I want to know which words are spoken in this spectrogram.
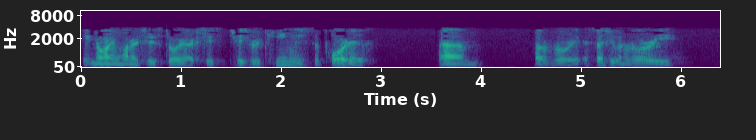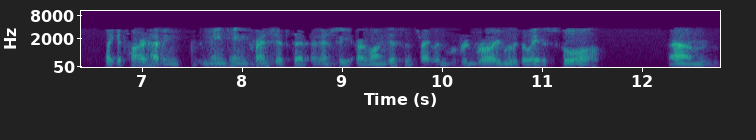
ignoring one or two story arcs, she's she's routinely supportive um, of Rory, especially when Rory, like it's hard having maintaining friendships that eventually are long distance, right? When when Rory moves away to school, um,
